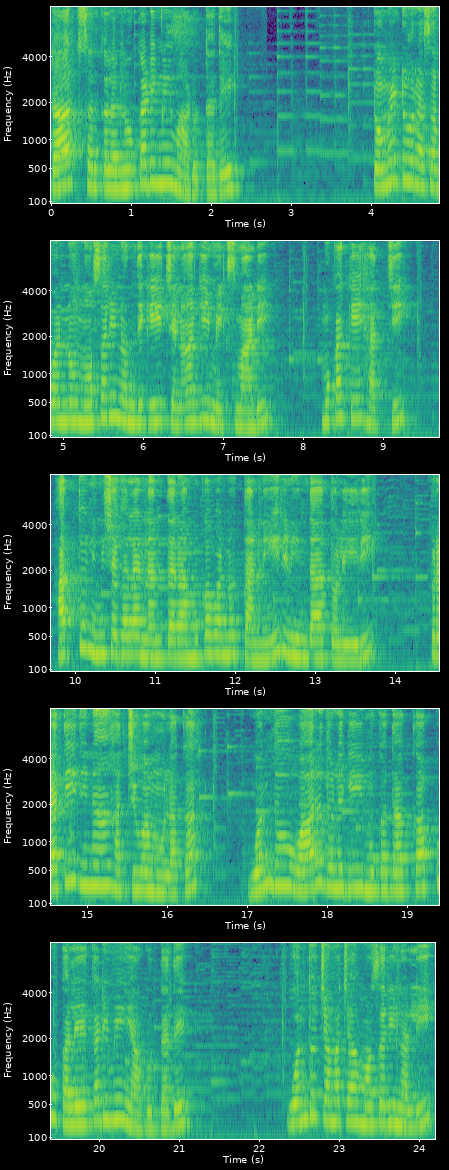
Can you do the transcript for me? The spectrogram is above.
ಡಾರ್ಕ್ ಸರ್ಕಲನ್ನು ಕಡಿಮೆ ಮಾಡುತ್ತದೆ. ಟೊಮೆಟೊ ರಸವನ್ನು ಮೊಸರಿನೊಂದಿಗೆ ಚೆನ್ನಾಗಿ ಮಿಕ್ಸ್ ಮಾಡಿ, ಮುಖಕ್ಕೆ ಹಚ್ಚಿ. ಹತ್ತು ನಿಮಿಷಗಳ ನಂತರ ಮುಖವನ್ನು ತಣ್ಣೀರಿನಿಂದ ತೊಳೆಯಿರಿ. ಪ್ರತಿದಿನ ಹಚ್ಚುವ ಮೂಲಕ ಒಂದು ವಾರದೊಳಗೆ ಮುಖದ ಕಪ್ಪು ಕಲೆ ಕಡಿಮೆಯಾಗುತ್ತದೆ. ಒಂದು ಚಮಚ ಮೊಸರಿನಲ್ಲಿ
